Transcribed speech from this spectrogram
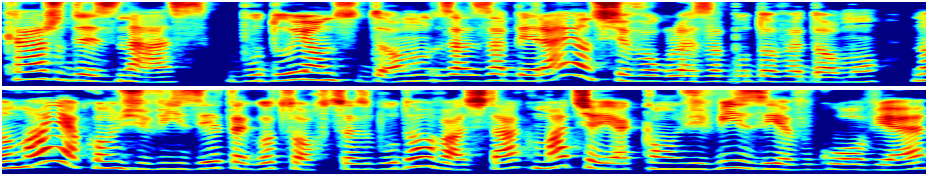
każdy z nas, budując dom, za, zabierając się w ogóle za budowę domu, no ma jakąś wizję tego, co chce zbudować, tak? Macie jakąś wizję w głowie,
